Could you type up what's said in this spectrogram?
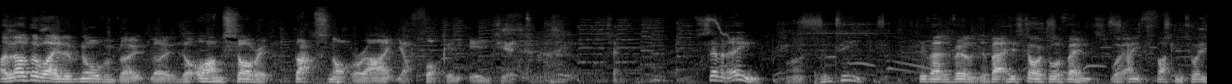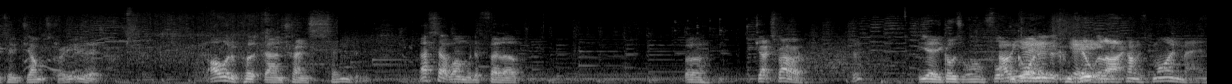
I love the way the Northern bloke, like, like, oh, I'm sorry, that's not right, you fucking idiot. 17. Right, 17. 2000 film about historical events. Well, it ain't fucking 22 Jump Street, is it? I would have put down Transcendent. That's that one with the fella. Uh, Jack Sparrow. Yeah, he goes around Oh, oh, yeah, going into the computer yeah, like. becomes Mind Man.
